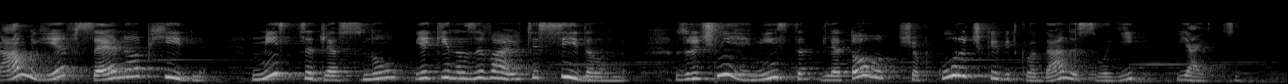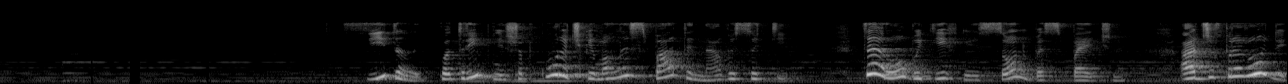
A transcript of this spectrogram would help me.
Там є все необхідне. Місце для сну, які називаються сідалами, зручні гнізда для того, щоб курочки відкладали свої яйця. Сідали потрібні, щоб курочки могли спати на висоті. Це робить їхній сон безпечним. Адже в природі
